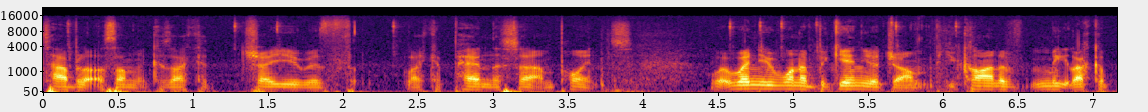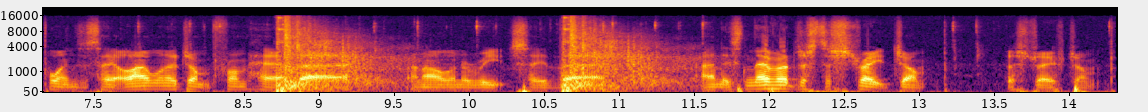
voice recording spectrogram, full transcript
tablet or something because I could show you with like a pen the certain points. Wh- when you want to begin your jump, you kind of meet like a point to say, I want to jump from here there, and I want to reach, say, there. And it's never just a straight jump, a strafe jump.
